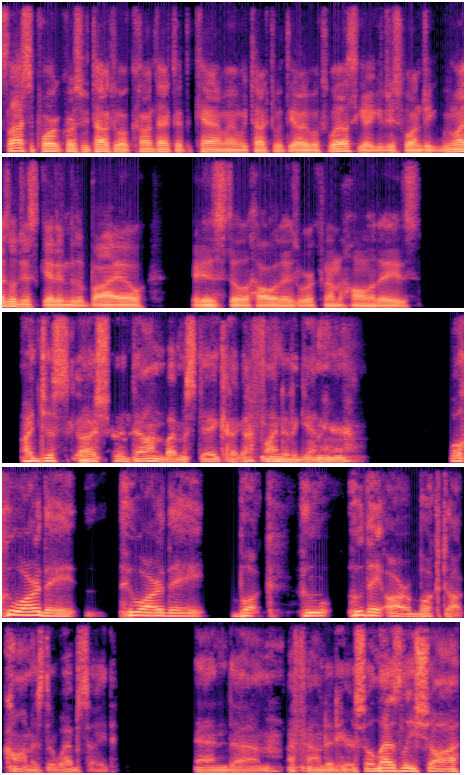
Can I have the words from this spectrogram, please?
slash support. Of course, we talked about contact at the camera. We talked about the audiobooks. What else you got? You just want to, we might as well just get into the bio. It is still the holidays, working on the holidays. I just uh, shut it down by mistake. I gotta find it again here. Well, who are they? Who are they? Book who who they are book.com is their website. And um, I found it here. So Leslie Shaw,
